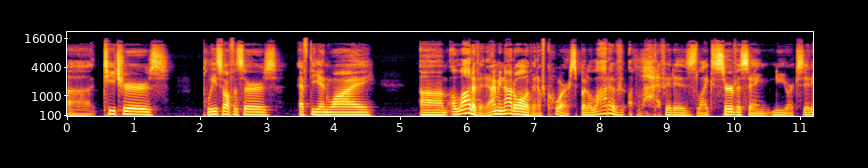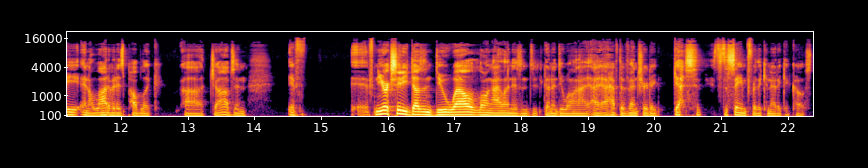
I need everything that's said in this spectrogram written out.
uh, teachers, police officers, FDNY, um, a lot of it. I mean, not all of it, of course, but a lot of a lot of it is like servicing New York City, and a lot of it is public uh, jobs. And if if New York City doesn't do well, Long Island isn't going to do well, and I, I have to venture to guess it's the same for the Connecticut coast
